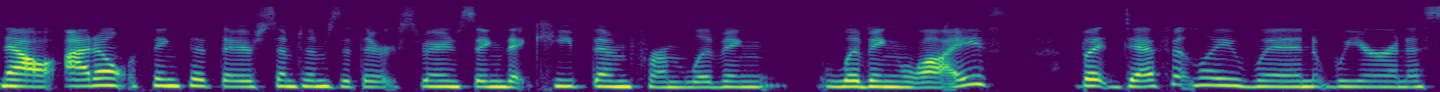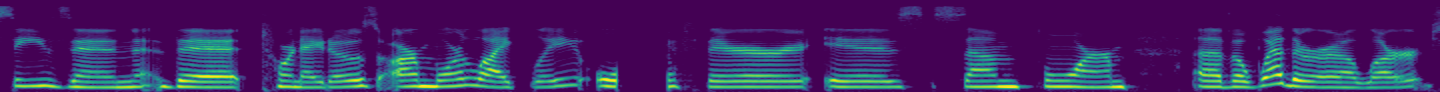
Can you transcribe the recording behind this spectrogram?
Now, I don't think that there's symptoms that they're experiencing that keep them from living living life, but definitely when we are in a season that tornadoes are more likely or if there is some form of a weather alert,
